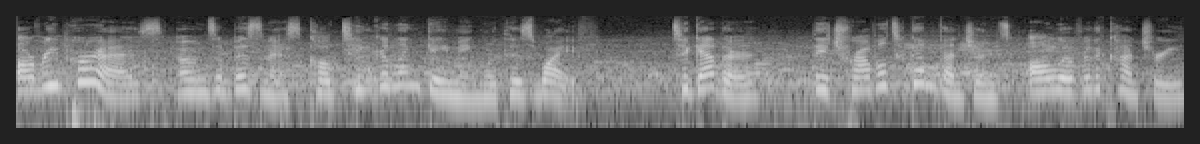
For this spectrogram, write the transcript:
Ari Perez owns a business called Tinkerland Gaming with his wife. Together, they travel to conventions all over the country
